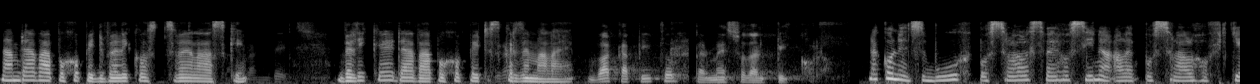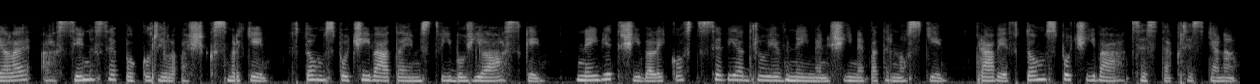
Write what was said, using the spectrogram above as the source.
nám dává pochopit velikost své lásky. Veliké dává pochopit skrze malé. Nakonec Bůh poslal svého syna, ale poslal ho v těle a syn se pokořil až k smrti. V tom spočívá tajemství boží lásky. Největší velikost se vyjadřuje v nejmenší nepatrnosti. Právě v tom spočívá cesta křesťana.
